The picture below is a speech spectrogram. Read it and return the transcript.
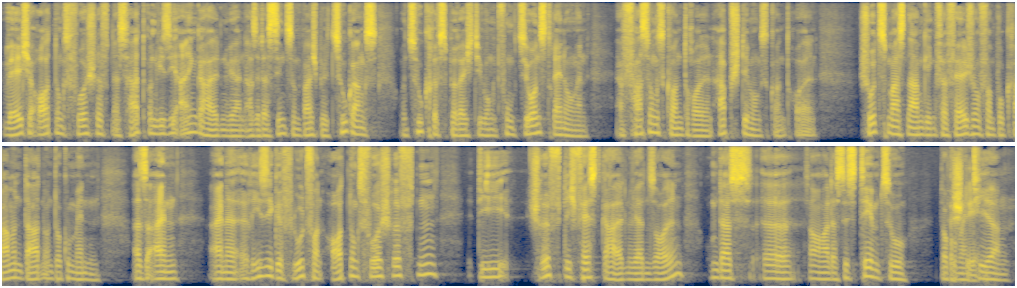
welche Ordnungsvorschriften es hat und wie sie eingehalten werden. Also das sind zum Beispiel Zugangs- und Zugriffsberechtigungen, Funktionstrennungen, Erfassungskontrollen, Abstimmungskontrollen, Schutzmaßnahmen gegen Verfälschung von Programmen, Daten und Dokumenten. Also ein, eine riesige Flut von Ordnungsvorschriften, die schriftlich festgehalten werden sollen, um das, äh, sagen wir mal, das System zu dokumentieren. Verstehen.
